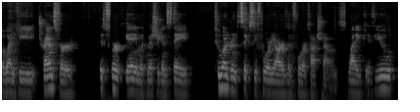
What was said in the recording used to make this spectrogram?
But when he transferred, his first game with Michigan State, 264 yards and four touchdowns. Like, if you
